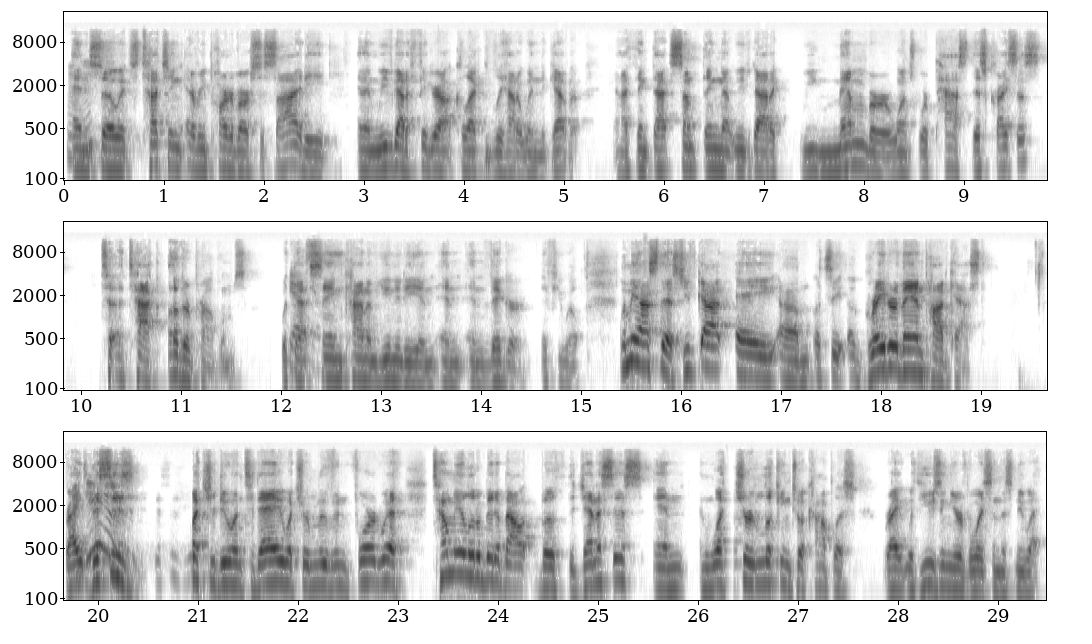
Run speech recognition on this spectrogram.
Mm-hmm. and so it's touching every part of our society. And then we've got to figure out collectively how to win together and I think that's something that we've got to remember once we're past this crisis to attack other problems with yes. that same kind of unity and, and, and vigor, if you will. Let me ask this. You've got a, um, let's see, a greater than podcast, right? This is, this is what you're doing today, what you're moving forward with. Tell me a little bit about both the genesis and, and what you're looking to accomplish, right, with using your voice in this new way.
